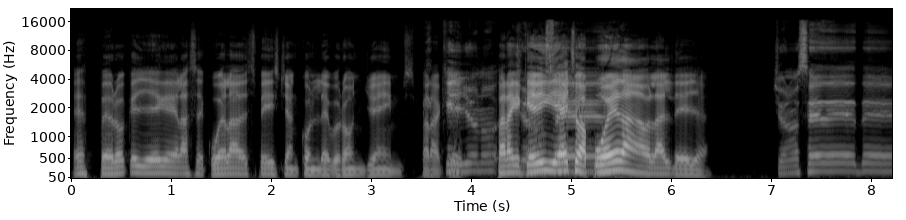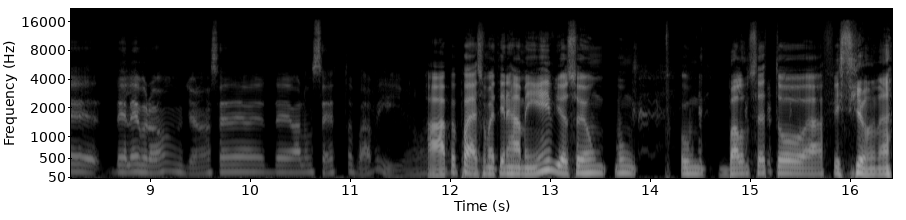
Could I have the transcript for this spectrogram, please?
espero que llegue la secuela de Space Jam con LeBron James para Es que, yo no- para que yo Kevin no y Yechua sé- puedan hablar de ella. Yo no sé de, de, de LeBron, yo no sé de, de baloncesto, papi. yo no- Ah, pues para eso me tienes a mí. Yo soy un, un, un baloncesto aficionado.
